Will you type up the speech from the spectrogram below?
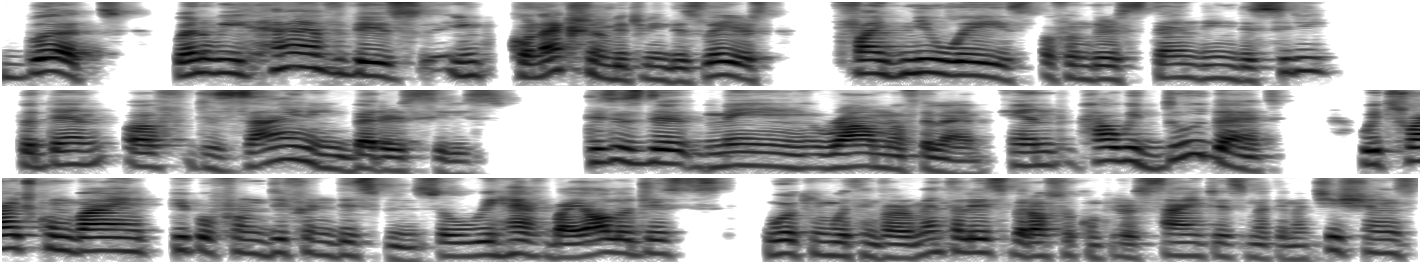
but when we have this in connection between these layers, find new ways of understanding the city, but then of designing better cities. This is the main realm of the lab. And how we do that, we try to combine people from different disciplines. So we have biologists working with environmentalists, but also computer scientists, mathematicians,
